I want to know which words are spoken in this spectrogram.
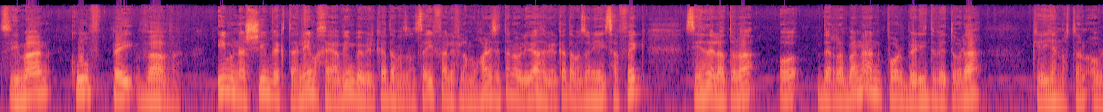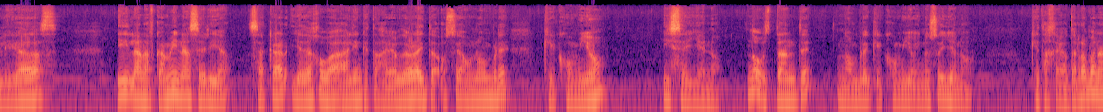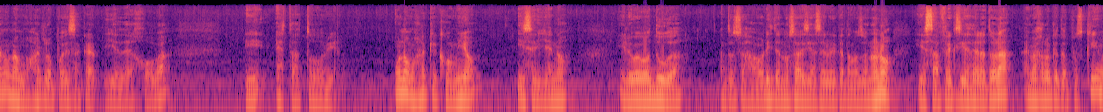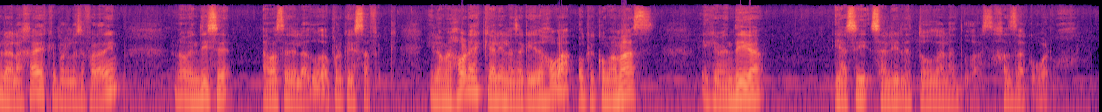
Simán Kuf Pei Vav. Im Nashim Vektanim Hayavim Bebirkat Amazon. Seif Alef, las mujeres están obligadas a Birkat Amazon y Isafek si es de la Torah o de Rabbanan por Berit Torah, que ellas no están obligadas. Y la nafkamina sería sacar y dejo a alguien que está Hayab de Oraita, o sea, un hombre que comió y se llenó. No obstante, un hombre que comió y no se llenó, que está de Rabbanan, una mujer lo puede sacar y de Jehová y está todo bien. Una mujer que comió y se llenó y luego duda, entonces ahorita no sabe si hacer el catamazón o no, y esa fe si es de la Torah, hay mejor que te poskim, la alhaja es que para los sefaradim no bendice a base de la duda porque es safek. Y lo mejor es que alguien la saque de Jehová o que coma más y que bendiga y así salir de todas las dudas. Hazak Ubaruch.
